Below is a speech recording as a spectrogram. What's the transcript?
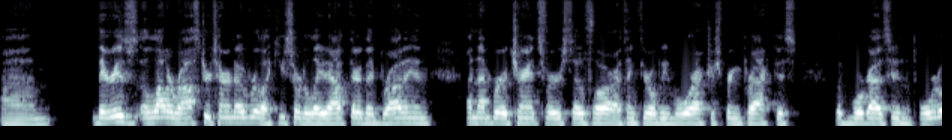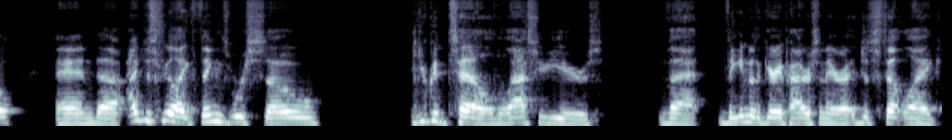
Um, there is a lot of roster turnover, like you sort of laid out there. They brought in a number of transfers so far. I think there will be more after spring practice with more guys hitting the portal. And uh, I just feel like things were so you could tell the last few years that the end of the Gary Patterson era, it just felt like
